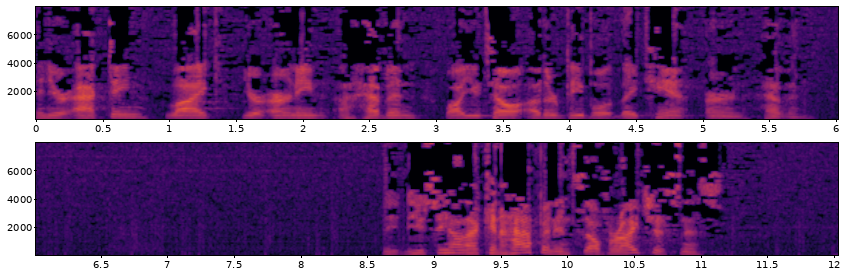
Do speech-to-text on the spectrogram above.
and you're acting like you're earning a heaven while you tell other people they can't earn heaven. Do you see how that can happen in self righteousness?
